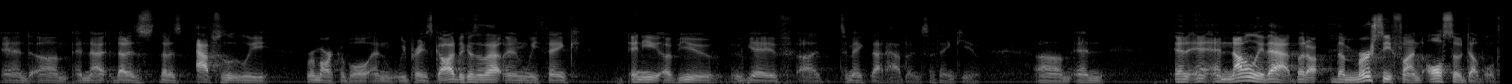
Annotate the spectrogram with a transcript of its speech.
And, um, and that, that, is, that is absolutely remarkable. And we praise God because of that, and we thank any of you who gave uh, to make that happen. So thank you. Um, and, and, and not only that, but our, the Mercy Fund also doubled.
